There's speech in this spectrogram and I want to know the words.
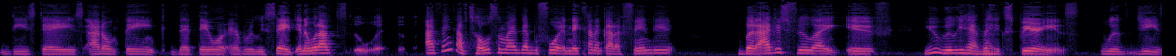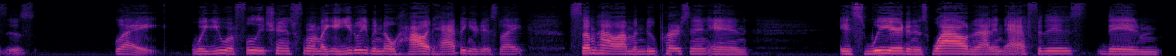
these days. I don't think that they were ever really saved. And when I, I think I've told somebody that before, and they kind of got offended. But I just feel like if you really have that experience with Jesus, like where you were fully transformed, like, and you don't even know how it happened. You're just like, somehow I'm a new person and it's weird and it's wild and I didn't ask for this, then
